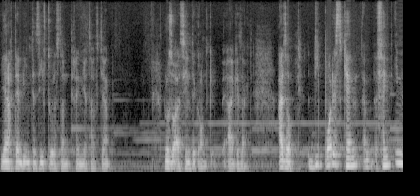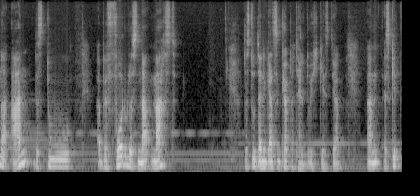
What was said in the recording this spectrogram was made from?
je nachdem wie intensiv du das dann trainiert hast. Ja? Nur so als Hintergrund gesagt. Also, Deep Body Scan äh, fängt immer an, dass du, äh, bevor du das machst, dass du deine ganzen Körperteile durchgehst. Ja? Ähm, es geht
